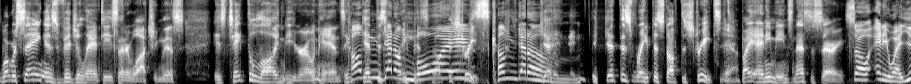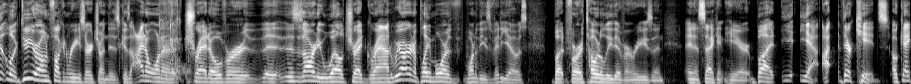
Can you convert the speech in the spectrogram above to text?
what we're saying is vigilantes that are watching this is take the law into your own hands and come get this get 'em, rapist off the boys. streets. Come get them. Get this rapist off the streets Yeah. by any means necessary. So anyway, you look, do your own fucking research on this because I don't want to tread over. The, this is already well tread ground. We are going to play more of one of these videos, but for a totally different reason in a second here. But y- yeah, I, they're kids. Okay,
